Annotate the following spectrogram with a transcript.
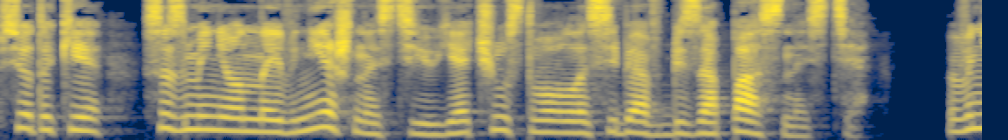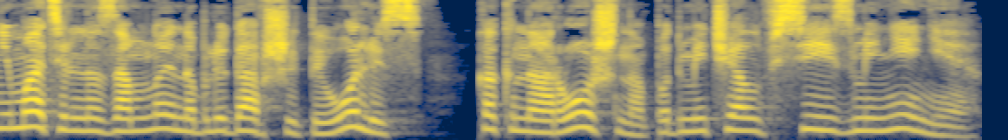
Все-таки с измененной внешностью я чувствовала себя в безопасности. Внимательно за мной наблюдавший Теолис, как нарочно, подмечал все изменения,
